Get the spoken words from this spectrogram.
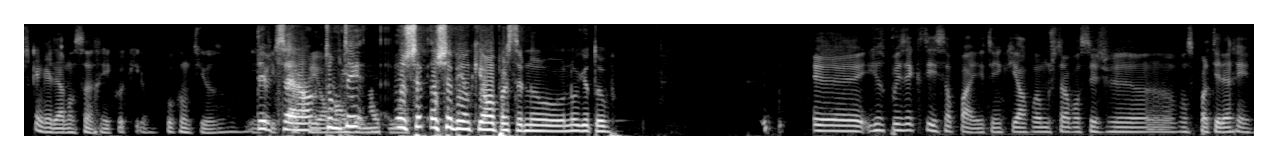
escangalharam-se a rir com aquilo, com o conteúdo. E, tipo, só disseram, tu e e sa- eles sabiam que iam aparecer no, no YouTube. Eh, E eu depois é que disse, pai, eu tenho aqui algo para mostrar a vocês, eh, vão-se partir a rir.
